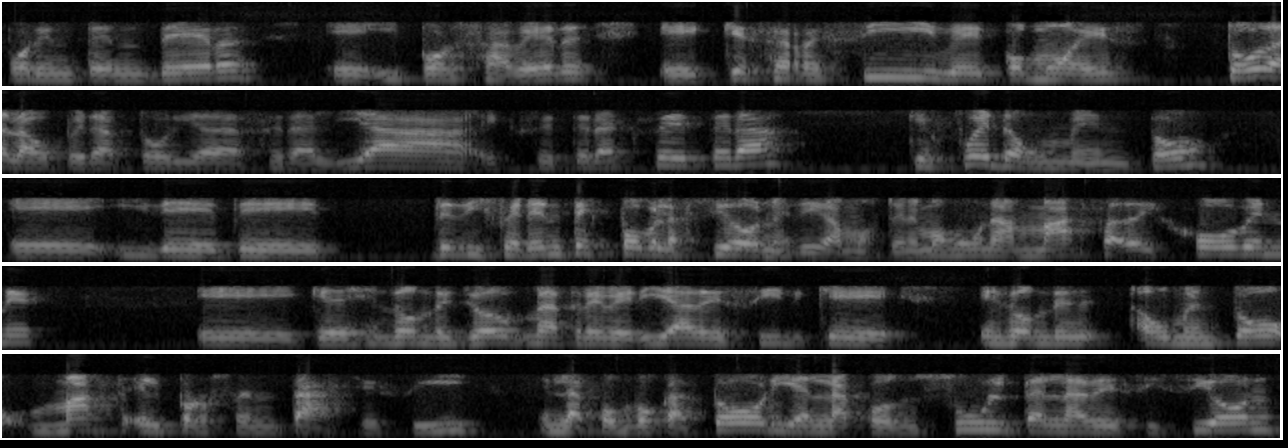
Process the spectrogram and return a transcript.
por entender y por saber qué se recibe, cómo es toda la operatoria de hacer aliá, etcétera, etcétera, que fue de aumento eh, y de, de, diferentes poblaciones, digamos. Tenemos una masa de jóvenes eh, que es donde yo me atrevería a decir que es donde aumentó más el porcentaje, ¿sí? En la convocatoria, en la consulta, en la decisión.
